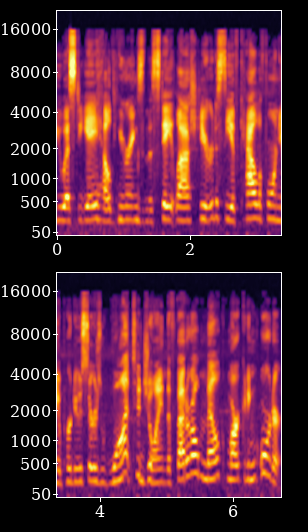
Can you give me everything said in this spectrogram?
USDA held hearings in the state last year to see if California producers want to join the federal milk marketing order.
